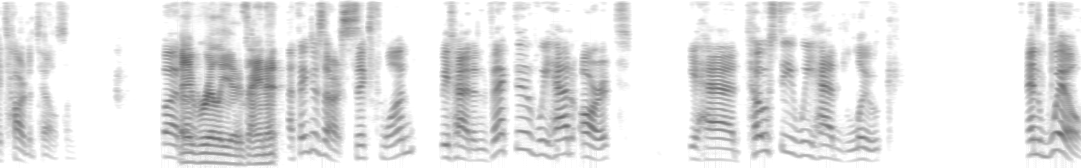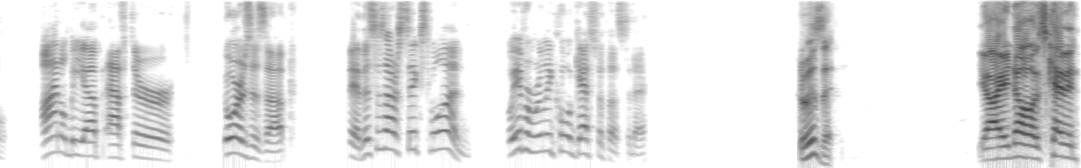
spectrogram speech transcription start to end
It's hard to tell sometimes. But It uh, really is, ain't it? I think this is our sixth one. We've had Invective, we had Art, you had Toasty, we had Luke, and Will. Mine will be up after yours is up. Yeah, this is our sixth one. We have a really cool guest with us today. Who is it? You already know it's Kevin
